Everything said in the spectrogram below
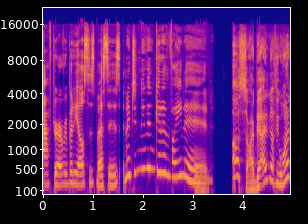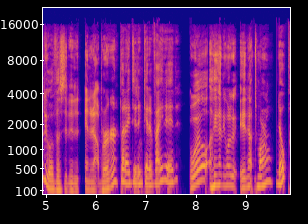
after everybody else's messes and I didn't even get invited. Oh, sorry, but I didn't know if you wanted to go with us in In and Out Burger. But I didn't get invited. Well, hey, honey, you want to go In and Out tomorrow? Nope.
